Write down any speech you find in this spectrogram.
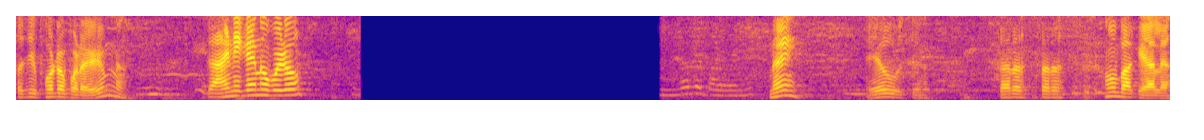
પછી ફોટો પડાવ્યો એમ ને? આની કઈ ન પડ્યો? નહીં? એવું છે. સરસ સરસ. શું બાકી હાલે?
